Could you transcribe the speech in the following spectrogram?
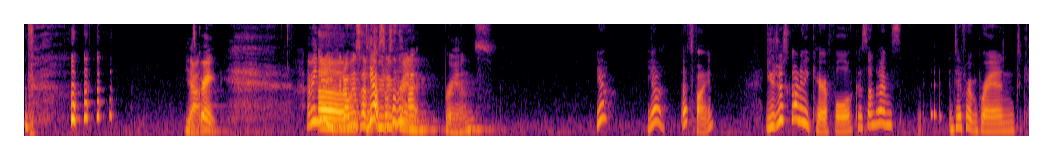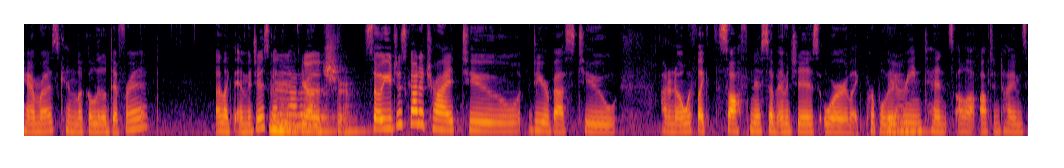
Yeah, It's great. I mean, yeah, you Um, could always have yeah, two so something different brands. Yeah, yeah, that's fine. You just got to be careful because sometimes different brand cameras can look a little different, and like the images coming Mm, out of yeah, them. that's true. So you just got to try to do your best to, I don't know, with like the softness of images or like purple or Yeah. green tints. A lot, oftentimes,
